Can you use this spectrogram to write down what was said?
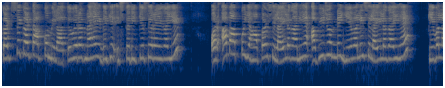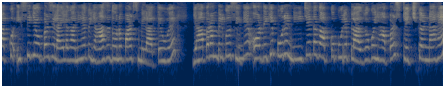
कट से कट आपको मिलाते हुए रखना है। ये देखिए इस तरीके से रहेगा ये। और अब आपको यहाँ पर सिलाई लगानी है। अभी जो हमने ये वाली सिलाई लगाई है, केवल आपको इसी के ऊपर सिलाई लगानी है तो यहाँ से दोनों पार्ट्स मिलाते हुए। यहाँ पर हम बिल्कुल सीधे, और देखिए पूरे नीचे तक आपको पूरे प्लाजो को यहाँ पर स्टिच करना है।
